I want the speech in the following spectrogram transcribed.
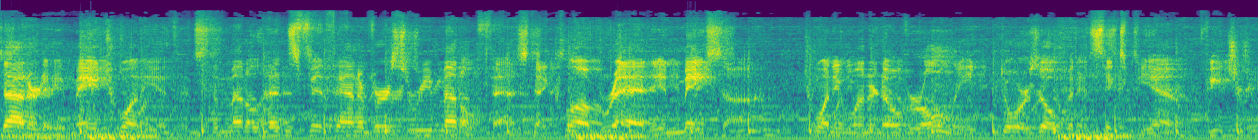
Saturday, May 20th, it's the Metalhead's 5th anniversary Metal Fest at Club Red in Mesa. 21 and over only, doors open at 6 p.m., featuring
